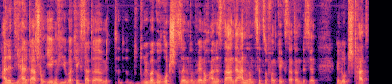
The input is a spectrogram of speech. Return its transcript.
alle, die halt da schon irgendwie über Kickstarter mit drüber gerutscht sind und wer noch alles da an der anderen Zitze von Kickstarter ein bisschen gelutscht hat,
